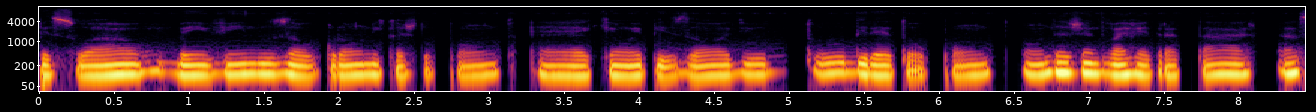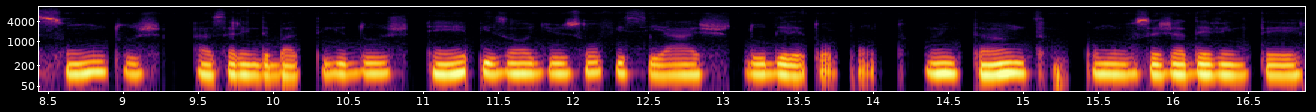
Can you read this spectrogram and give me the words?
pessoal, bem-vindos ao Crônicas do Ponto, é, que é um episódio do Direto ao Ponto, onde a gente vai retratar assuntos a serem debatidos em episódios oficiais do Direto ao Ponto. No entanto, como vocês já devem ter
